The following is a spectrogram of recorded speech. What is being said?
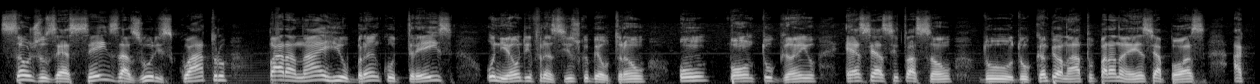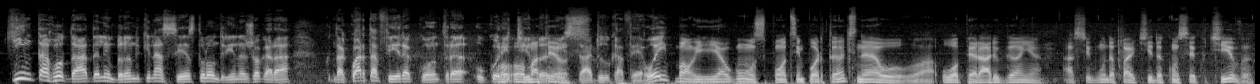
São José, seis. Azures, quatro. Paraná e Rio Branco, três. União de Francisco Beltrão, um ponto ganho. Essa é a situação do, do Campeonato Paranaense após a quinta rodada. Lembrando que na sexta, Londrina jogará na quarta-feira contra o Coritiba ô, ô, no Estádio do Café. Oi? Bom, e alguns pontos importantes, né? O, o Operário ganha a segunda partida consecutiva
